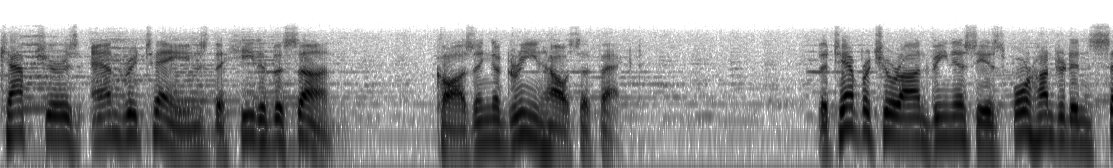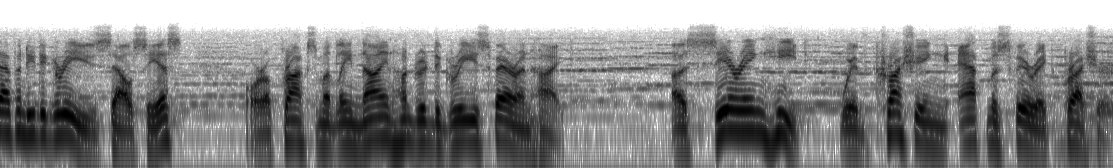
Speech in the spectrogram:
captures and retains the heat of the sun, causing a greenhouse effect. The temperature on Venus is 470 degrees Celsius, or approximately 900 degrees Fahrenheit. A searing heat with crushing atmospheric pressure.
